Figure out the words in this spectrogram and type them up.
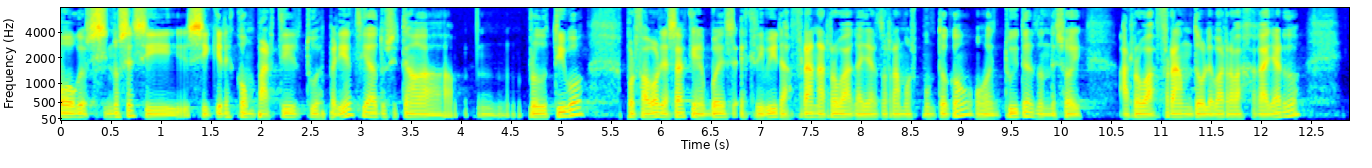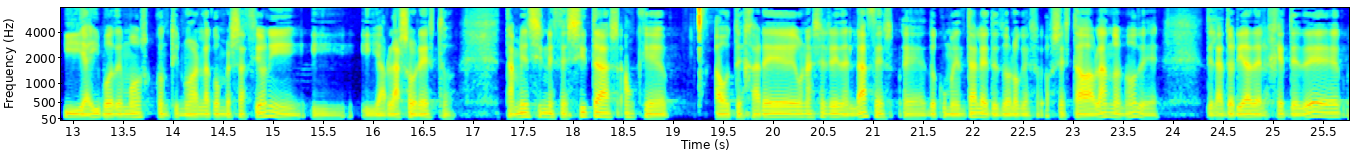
o si no sé si, si quieres compartir tu experiencia, tu sistema mm, productivo, por favor ya sabes que me puedes escribir a fran.gallardoramos.com o en Twitter donde soy arroba fran doble barra baja gallardo y ahí podemos continuar la conversación y, hablar sobre esto. También si necesitas, aunque os dejaré una serie de enlaces eh, documentales de todo lo que os he estado hablando, ¿no? de, de la teoría del GTD,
